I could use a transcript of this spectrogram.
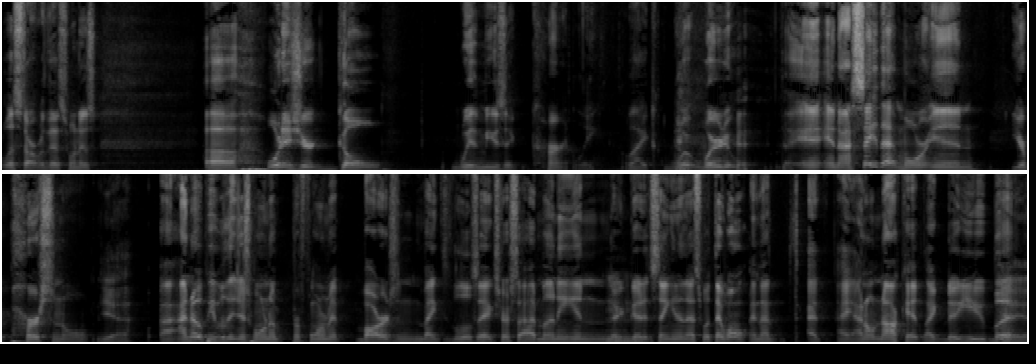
Let's start with this one. Is uh, what is your goal with music currently? Like, wh- where do? and, and I say that more in your personal Yeah. I know people that just want to perform at bars and make a little extra side money, and they're Mhm. good at singing, and that's what they want. And that, I, I, I don't knock it, like do you? But yeah,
